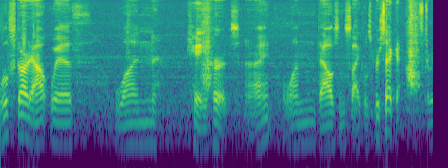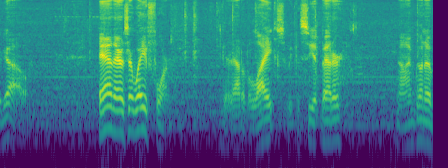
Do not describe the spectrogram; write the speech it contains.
We'll start out with 1 k-hertz, alright? 1,000 cycles per second. There we go. And there's our waveform. Get it out of the light so we can see it better. Now I'm going to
